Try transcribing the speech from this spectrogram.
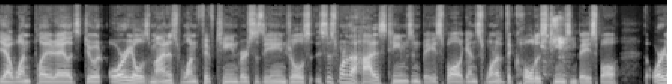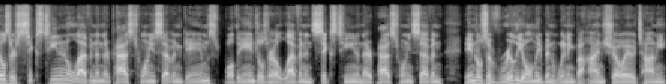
Yeah, one play today. Let's do it. Orioles minus 115 versus the Angels. This is one of the hottest teams in baseball against one of the coldest teams in baseball. The Orioles are 16 and 11 in their past 27 games, while the Angels are 11 and 16 in their past 27. The Angels have really only been winning behind Shohei Ohtani.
